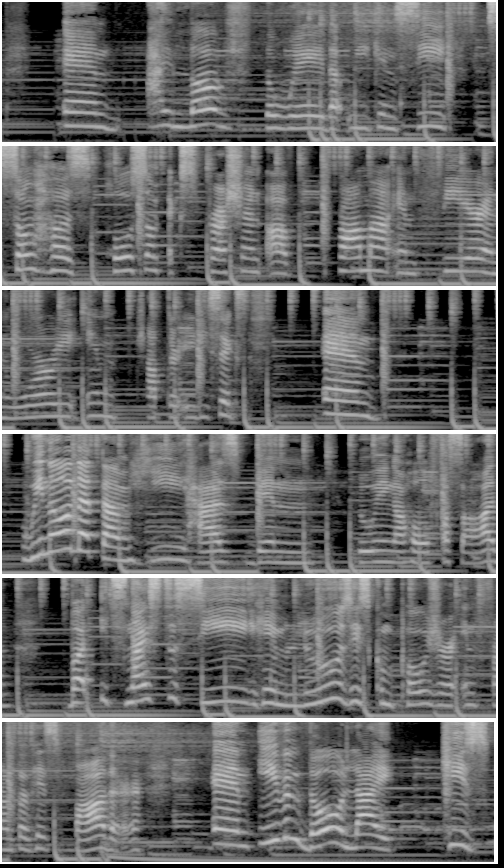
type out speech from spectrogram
And I love the way that we can see Seungha's wholesome expression of trauma and fear and worry in chapter 86. And we know that um he has been doing a whole facade but it's nice to see him lose his composure in front of his father. And even though, like, he's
